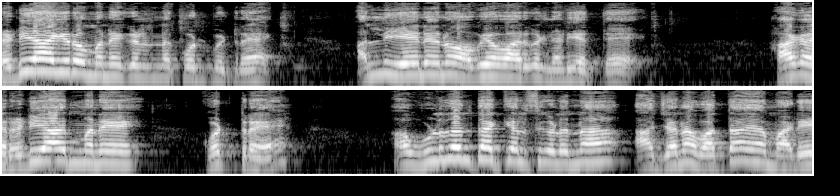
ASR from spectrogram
ರೆಡಿಯಾಗಿರೋ ಮನೆಗಳನ್ನು ಕೊಟ್ಬಿಟ್ರೆ ಅಲ್ಲಿ ಏನೇನೋ ಅವ್ಯವಹಾರಗಳು ನಡೆಯುತ್ತೆ. ಹಾಗಾಗಿ ರೆಡಿಯಾದ ಮನೆ ಕೊಟ್ಟರೆ ಆ ಉಳಿದಂಥ ಕೆಲಸಗಳನ್ನು ಆ ಜನ ಒತ್ತಾಯ ಮಾಡಿ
